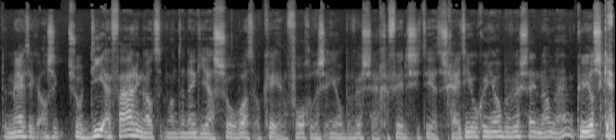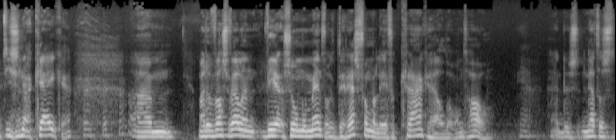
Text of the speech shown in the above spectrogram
dan merkte ik als ik zo die ervaring had, want dan denk je, ja, zo wat, oké, een vogel is in jouw bewustzijn, gefeliciteerd. Scheidt hij ook in jouw bewustzijn dan? Hè? kun je heel sceptisch naar kijken. Ehm, maar dat was wel een, weer zo'n moment wat ik de rest van mijn leven kraakhelder onthoud. Ja. Dus net als,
